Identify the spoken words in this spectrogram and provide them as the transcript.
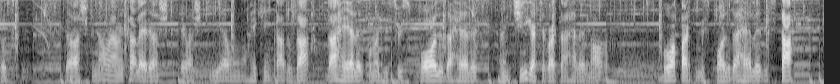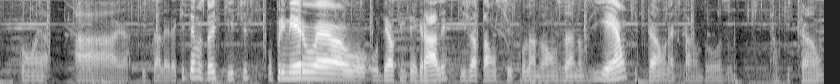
tô, eu acho que não é um Italer, eu acho, eu acho que é um requentado da, da Heller, como eu disse, o espólio da Heller antiga, que agora tem uma Heller nova. Boa parte do espólio da Heller está com a, a Italer. Aqui temos dois kits. O primeiro é o, o Delta Integrale, que já está circulando há uns anos e é um kitão na escala 12. É um kitão,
